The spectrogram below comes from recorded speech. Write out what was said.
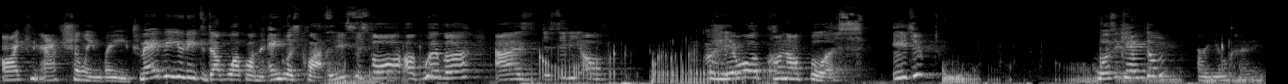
I can actually read. maybe you need to double up on the English class. At least as far upriver as the city of Hieronymus. Egypt was a kingdom. Are you okay?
